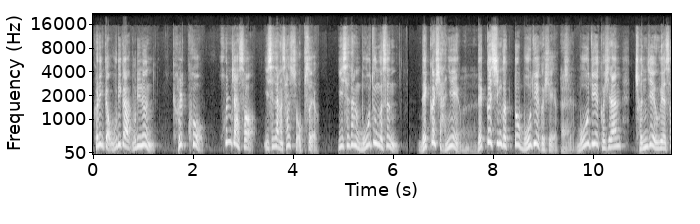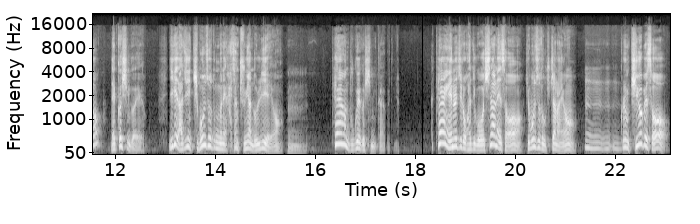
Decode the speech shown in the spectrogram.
그러니까 우리가 우리는 결코 혼자서 이 세상을 살 수 없어요. 이 세상 모든 것은 내 것이 아니에요. 내 것인 것도 모두의 것이에요. 네. 모두의 것이란 전제에 의해서 내 것인 거예요. 이게 나중에 기본소득론의 가장 중요한 논리예요. 음. 태양은 누구의 것입니까? 태양 에너지로 가지고 신안에서 기본소득을 주잖아요. 음, 음, 음. 그럼 기업에서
